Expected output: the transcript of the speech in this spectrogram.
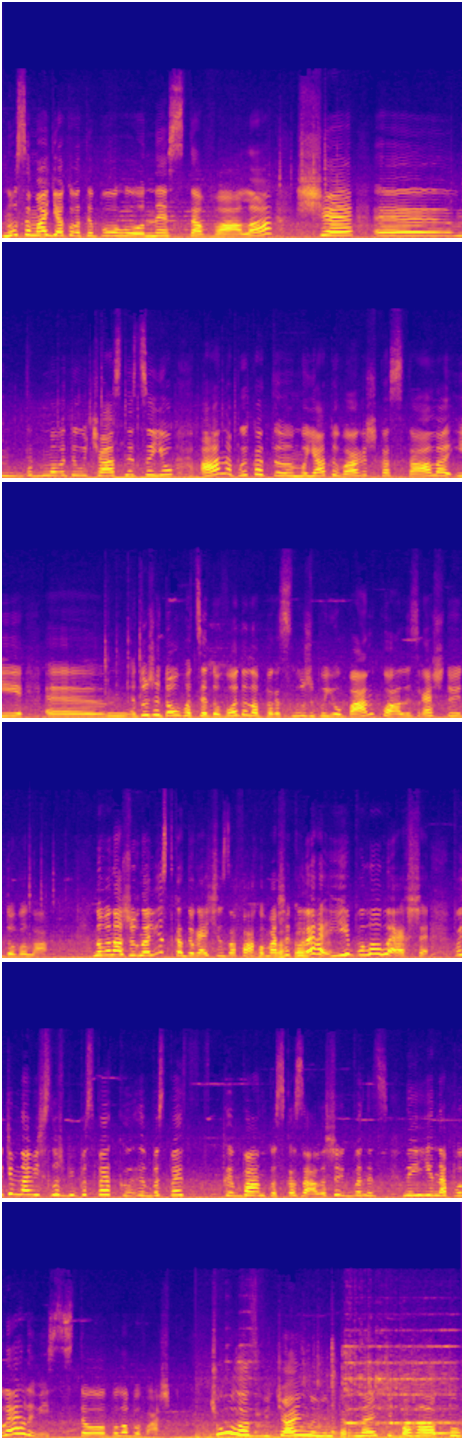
Ну, сама, дякувати Богу, не ставала ще, е, так би мовити, учасницею. А, наприклад, моя товаришка стала і е, дуже довго це доводила перед службою банку, але зрештою довела. Ну, вона журналістка, до речі, за фахом, ваша колега, і їй було легше. Потім навіть службі безпеки, безпеки банку сказали, що якби не, не її наполегливість, то було б важко. Чула, звичайно, в інтернеті багато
